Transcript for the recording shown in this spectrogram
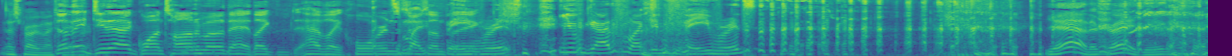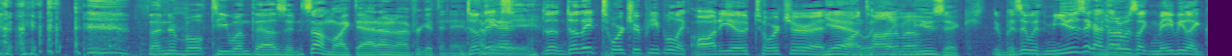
That's probably my Don't favorite. they do that at Guantanamo? They had like have like horns It's or my something. favorite. You've got fucking favorites. yeah, they're great, dude. Thunderbolt T1000. Something like that. I don't know. I forget the name. Don't I they? mean, I- don't don't they torture people like audio torture at yeah, with, like, Guantanamo? music. It was- Is it with music? I thought it was like maybe like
